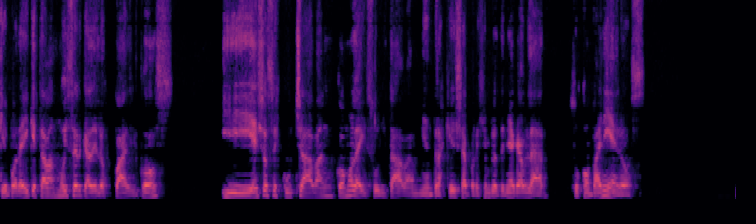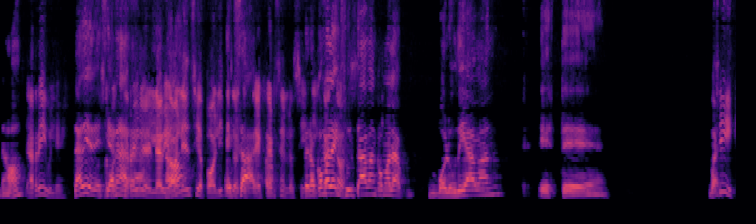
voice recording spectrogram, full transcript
que por ahí que estaban muy cerca de los palcos y ellos escuchaban cómo la insultaban mientras que ella, por ejemplo, tenía que hablar, sus compañeros. ¿No? Terrible. Nadie decía nada. Terrible la violencia política que se ejerce en los sindicatos. Pero cómo la insultaban, cómo la boludeaban, este, Sí,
